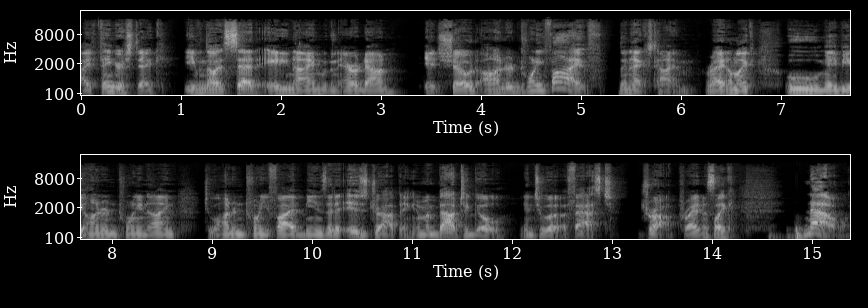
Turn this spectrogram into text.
I finger stick, even though it said 89 with an arrow down, it showed 125 the next time, right? I'm like, ooh, maybe 129 to 125 means that it is dropping. I'm about to go into a, a fast drop, right? And it's like, no,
